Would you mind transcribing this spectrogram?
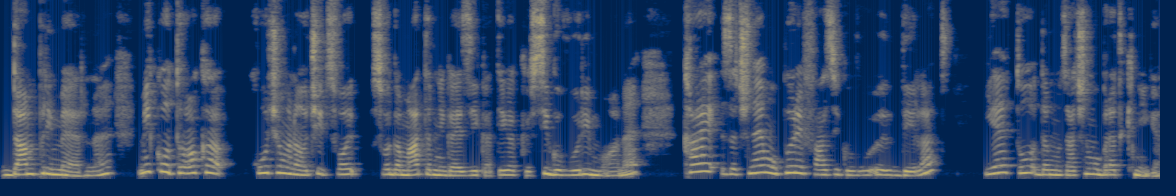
dam primer, ne? mi kot otroka hočemo naučiti svoj, svojega maternega jezika, tega, ki vsi govorimo. Ne? Kaj začnemo v prvi fazi delati, je to, da mu začnemo brati knjige.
